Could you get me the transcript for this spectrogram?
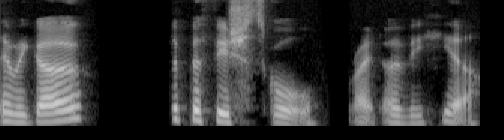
There we go. Flipperfish School, right over here.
